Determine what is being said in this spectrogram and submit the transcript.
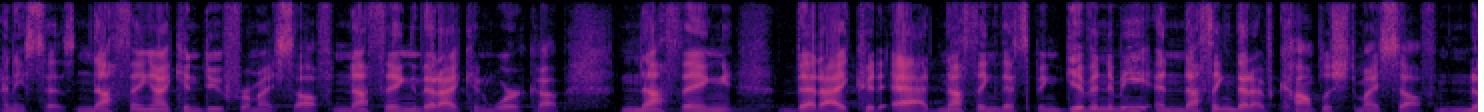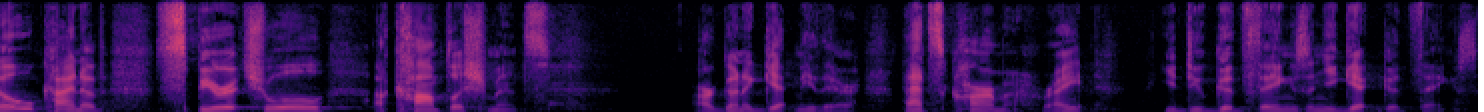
And he says, Nothing I can do for myself, nothing that I can work up, nothing that I could add, nothing that's been given to me, and nothing that I've accomplished myself. No kind of spiritual accomplishments are going to get me there. That's karma, right? You do good things and you get good things.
